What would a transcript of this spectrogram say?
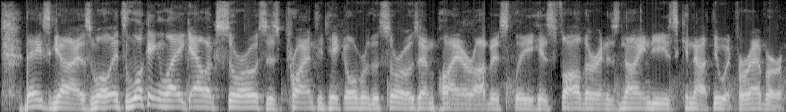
Thanks, guys. Well, it's looking like Alex Soros is primed to take over the Soros empire. Obviously, his father in his 90s cannot do it forever.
